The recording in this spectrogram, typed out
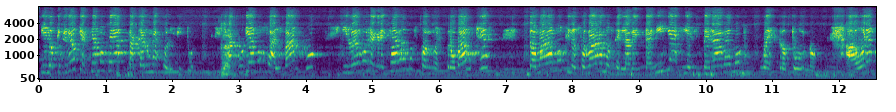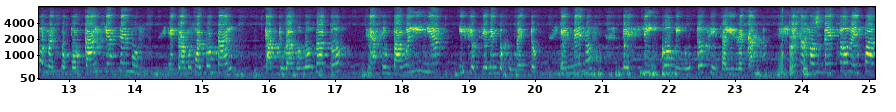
y lo que primero que hacíamos era sacar una solicitud. Claro. Acudíamos al banco y luego regresábamos con nuestro voucher, tomábamos y nos formábamos en la ventanilla y esperábamos nuestro turno. Ahora con nuestro portal, ¿qué hacemos? Entramos al portal, capturamos los datos, se hace un pago en línea y se obtienen documentos en menos de cinco minutos sin salir de casa. Estas son dentro de esas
